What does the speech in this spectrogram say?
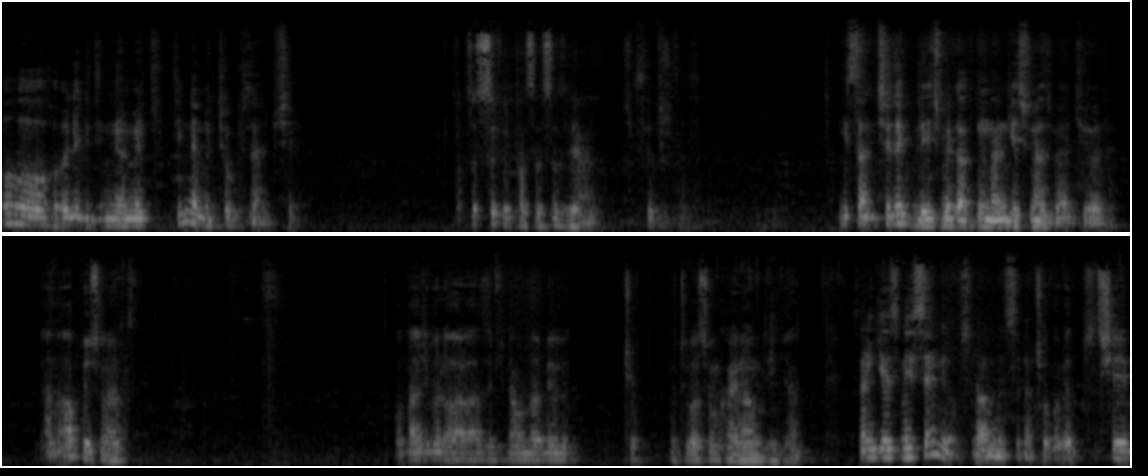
Oh öyle bir dinlemek. Dinlemek çok güzel bir şey. Tasa sıfır tasasız yani. İnsan içecek bile içmek aklından geçmez belki öyle. Ya ne yapıyorsun artık? Onlarca böyle arazi falan onlar benim çok motivasyon kaynağım değil yani. Sen gezmeyi sevmiyor musun abi mesela? Çok öyle şey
